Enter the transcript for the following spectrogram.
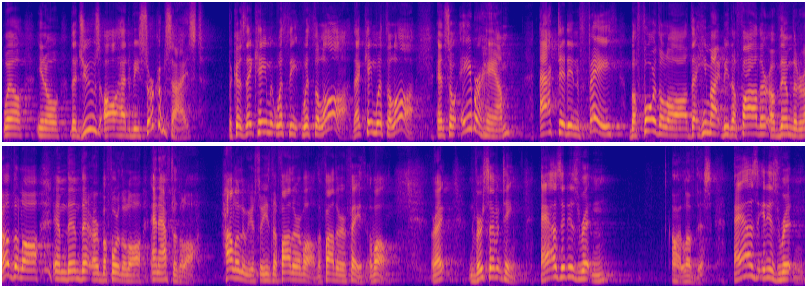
Well, you know, the Jews all had to be circumcised because they came with the, with the law. That came with the law. And so Abraham acted in faith before the law that he might be the father of them that are of the law and them that are before the law and after the law. Hallelujah. So he's the father of all, the father of faith of all. All right? In verse 17, as it is written, oh, I love this. As it is written,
